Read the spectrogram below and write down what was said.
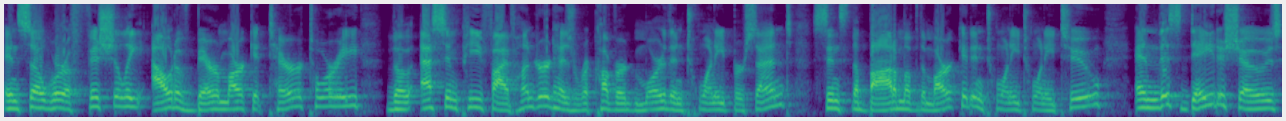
And so we're officially out of bear market territory. The S&P 500 has recovered more than 20% since the bottom of the market in 2022. And this data shows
